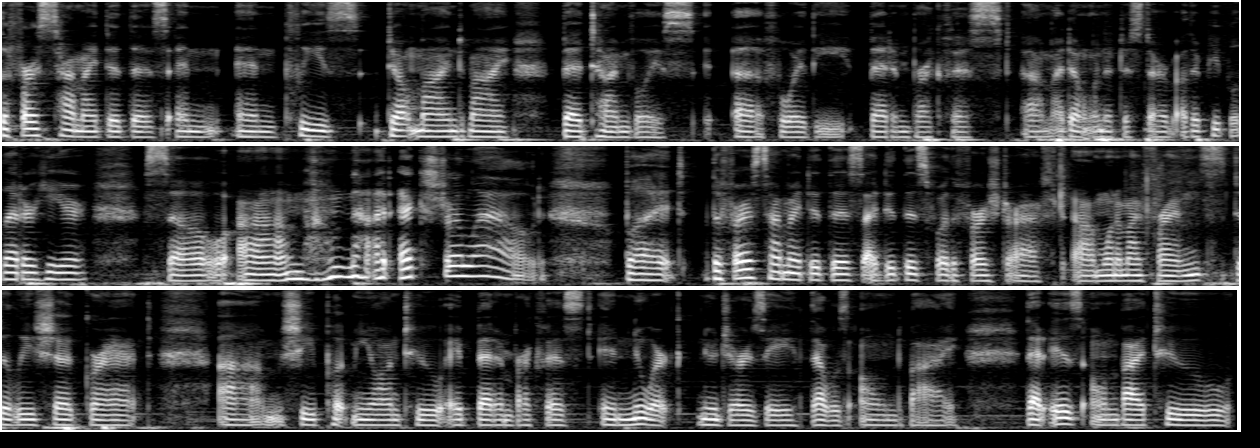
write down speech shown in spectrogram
The first time I did this, and and please don't mind my bedtime voice uh, for the bed and breakfast. Um, I don't want to disturb other people that are here, so um, I'm not extra loud. But the first time I did this, I did this for the first draft. Um, one of my friends, Delisha Grant, um, she put me on to a bed and breakfast in Newark, New Jersey, that was owned by, that is owned by two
